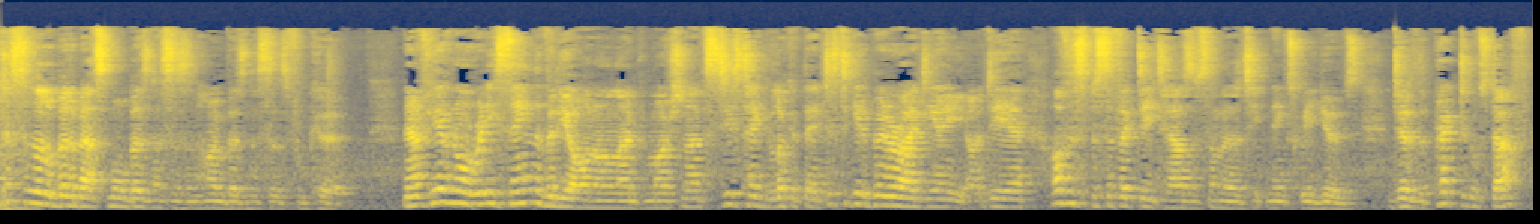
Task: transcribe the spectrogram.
just a little bit about small businesses and home businesses from Kurb. Now if you haven't already seen the video on online promotion, I'd suggest taking a look at that just to get a better idea, idea of the specific details of some of the techniques we use. In terms of the practical stuff,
